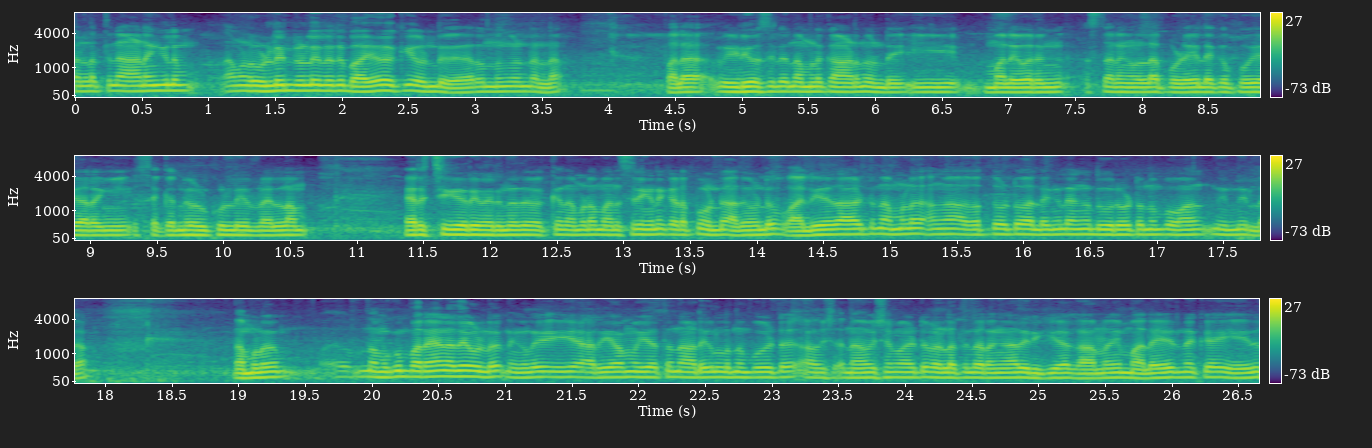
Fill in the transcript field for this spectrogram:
വെള്ളത്തിലാണെങ്കിലും നമ്മുടെ ഉള്ളിന്റെ ഉള്ളിലൊരു ഭയമൊക്കെ ഉണ്ട് വേറൊന്നും കൊണ്ടല്ല. പല വീഡിയോസിൽ നമ്മൾ കാണുന്നുണ്ട് ഈ മലയോര സ്ഥലങ്ങളിലെ പുഴയിലൊക്കെ പോയി ഇറങ്ങി സെക്കൻഡുകൾക്കുള്ളിൽ വെള്ളം ഇരച്ച് കയറി വരുന്നതും ഒക്കെ നമ്മുടെ മനസ്സിലിങ്ങനെ കിടപ്പുണ്ട്. അതുകൊണ്ട് വലിയതായിട്ട് നമ്മൾ അങ്ങ് അകത്തോട്ടോ അല്ലെങ്കിൽ അങ്ങ് ദൂരോട്ടൊന്നും പോകാൻ നിന്നില്ല. നമ്മൾ നമുക്കും പറയാൻ അതേ ഉള്ളൂ. നിങ്ങൾ ഈ അറിയാൻ വയ്യാത്ത നാടുകളിലൊന്നും പോയിട്ട് ആവശ്യ അനാവശ്യമായിട്ട് വെള്ളത്തിൽ ഇറങ്ങാതിരിക്കുക. കാരണം ഈ മലയിൽ നിന്നൊക്കെ ഏത്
